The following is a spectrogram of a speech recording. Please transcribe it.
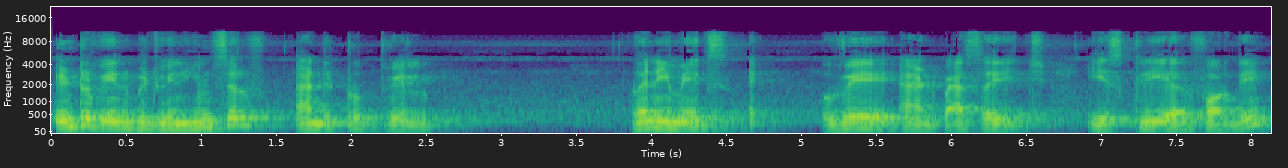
intervene between himself and the truth will. When he makes way and passage is clear for the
